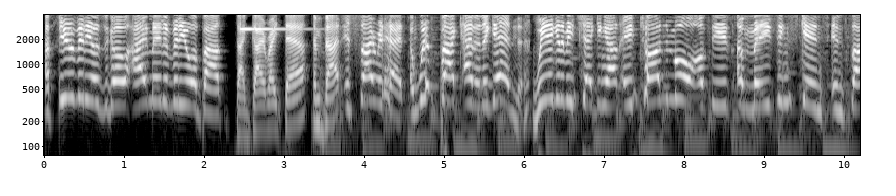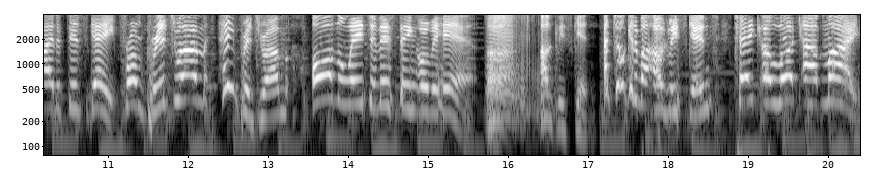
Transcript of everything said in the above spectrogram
A few videos ago, I made a video about that guy right there, and that is Siren Head, and we're back at it again. We're gonna be checking out a ton more of these amazing skins inside of this game. From Bridgeworm, hey Bridgeworm, all the way to this thing over here. Ugh, ugly skin. I'm talking about ugly skins. Take a look at mine.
